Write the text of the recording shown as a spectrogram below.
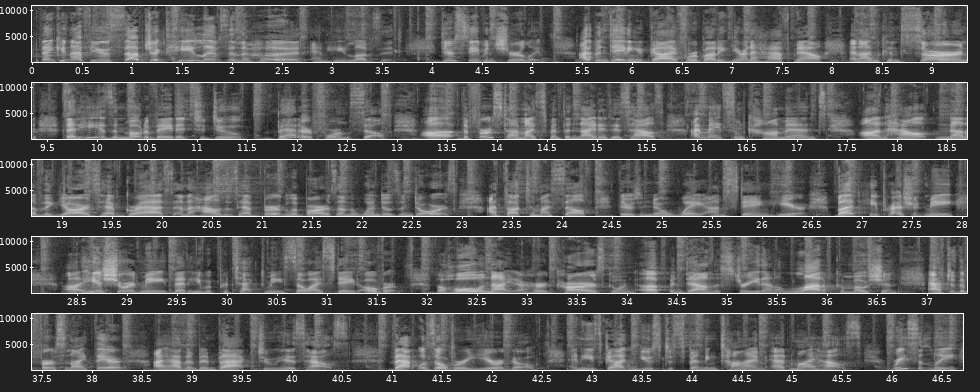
Thank you, nephew. Subject He lives in the hood and he loves it. Dear Steve and Shirley, I've been dating a guy for about a year and a half now, and I'm concerned that he isn't motivated to do better for himself. Uh, the first time I spent the night at his house, I made some comments on how none of the yards have grass and the houses have burglar bars on the windows and doors. I thought to myself, there's no way I'm staying here. But he pressured me. Uh, he assured me that he would protect me, so I stayed over. The whole night, I heard cars going up and down the street and a lot of commotion. After the first night there, I haven't been back to his house. That was over a year ago, and he's gotten used to spending time at my house. Recently,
